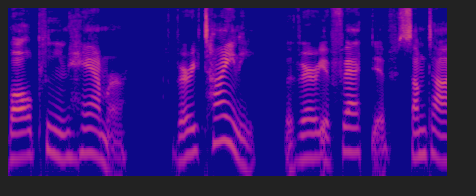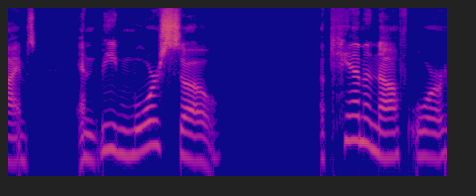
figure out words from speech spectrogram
ball peen hammer, very tiny, but very effective sometimes, and be more so akin enough or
